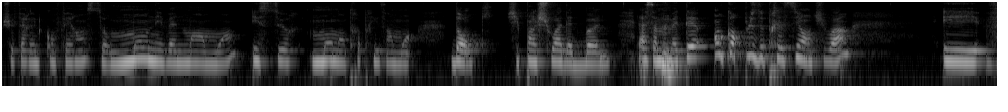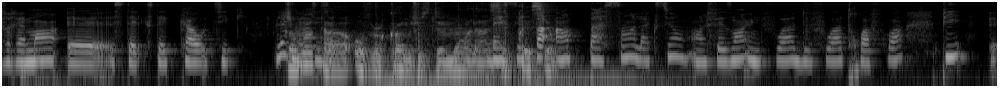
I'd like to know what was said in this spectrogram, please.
je vais faire une conférence sur mon événement en moi et sur mon entreprise en moi. Donc, j'ai pas le choix d'être bonne. Là, ça me mettait encore plus de pression, tu vois. Et vraiment, euh, c'était chaotique. Là, Comment tu as overcome justement là, ben, cette pression pas en passant l'action, en le faisant une fois, deux fois, trois fois. Puis, euh,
